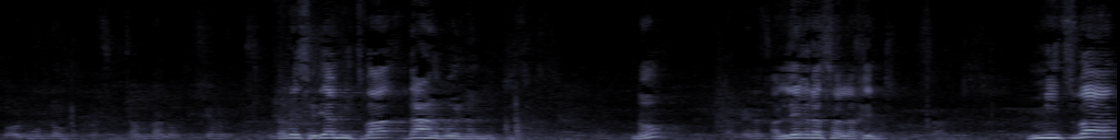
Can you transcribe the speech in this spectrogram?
todo el mundo nos escuchamos la noticia, Tal vez sería mitzvah dar buenas noticias, ¿no? Alegras a la gente. Mitzvah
